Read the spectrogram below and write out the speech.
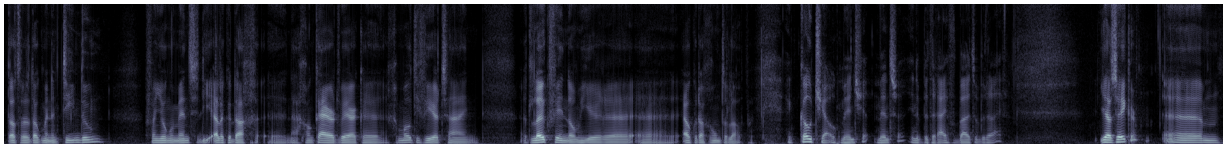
dat we het ook met een team doen van jonge mensen die elke dag uh, nou, gewoon keihard werken, gemotiveerd zijn, het leuk vinden om hier elke dag rond te lopen. En coach jij ook mensen, mensen in het bedrijf of buiten het bedrijf? Jazeker. Um,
